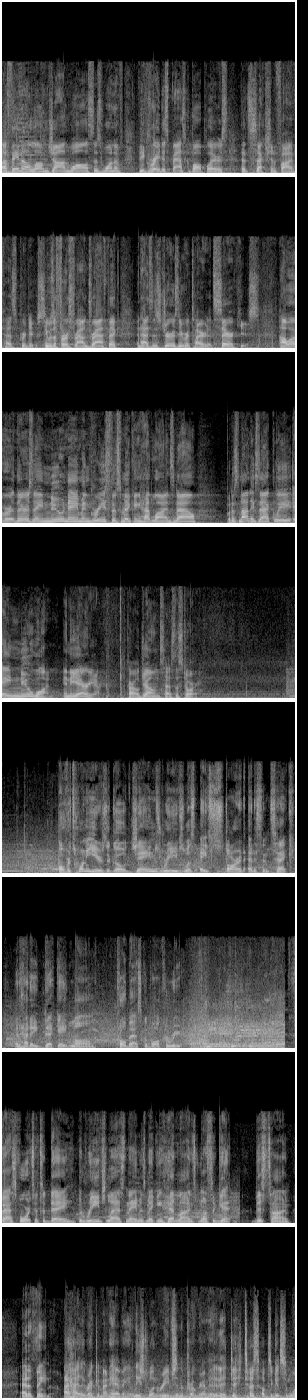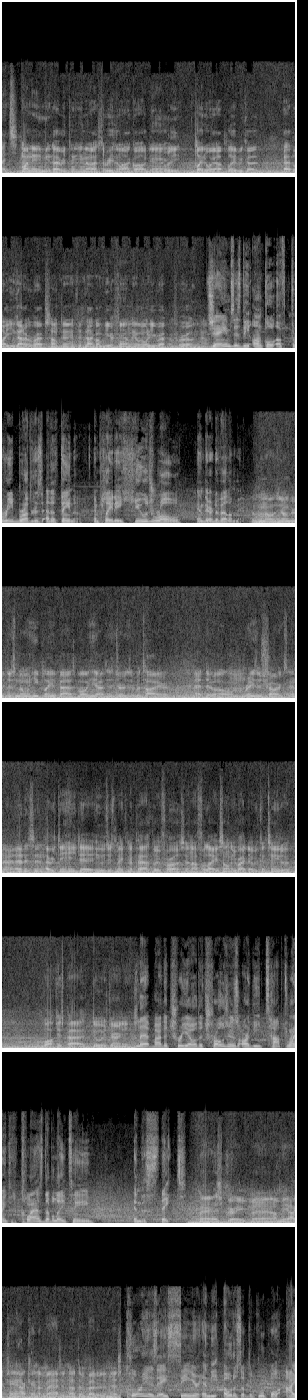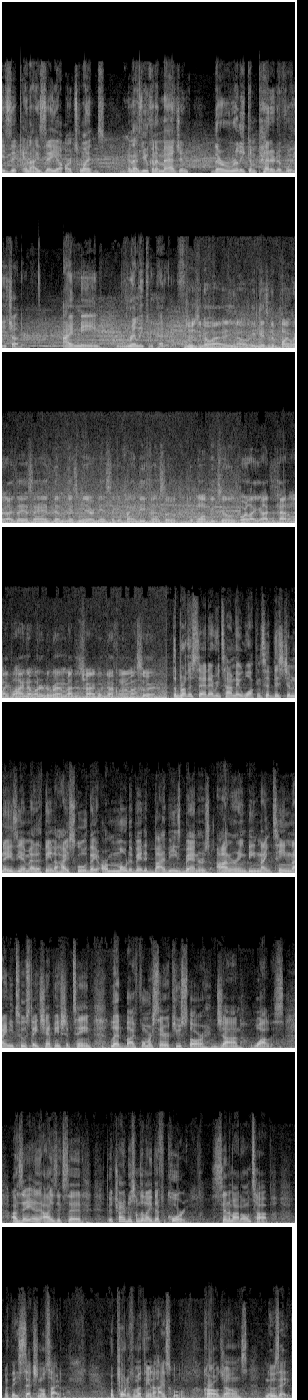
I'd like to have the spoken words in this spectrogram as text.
Athena alum John Wallace is one of the greatest basketball players that Section 5 has produced. He was a first round draft pick and has his jersey retired at Syracuse. However, there's a new name in Greece that's making headlines now, but it's not exactly a new one in the area. Carl Jones has the story. Over 20 years ago, James Reaves was a star at Edison Tech and had a decade long pro basketball career. Fast forward to today, the Reaves last name is making headlines once again, this time at Athena. I highly recommend having at least one Reaves in the program. It, it, does help to get some wins. My name means everything, you know. That's the reason why I go out there and really play the way I play because, like, you got to rep something. If it's not going to be your family, what are you repping for real, you know? James is the uncle of three brothers at Athena and played a huge role in their development. Because when I was younger, just knowing he played basketball, he had his jersey retired at the um, Razorsharks and at Edison. Everything he did, he was just making a pathway for us, and I feel like it's only right that we continue to walk his path, do his journey. Led by the trio, the Trojans are the top-ranked Class AA team in the state. Man, it's great, man. I mean, I can't, I can't imagine nothing better than this. Corey is a senior and the eldest of the group, while Isaac and Isaiah are twins. And as you can imagine, they're really competitive with each other. I mean, really competitive. Just to go at it, you know, it gets to the point where Isaiah's saying it's them against me. They're getting sick of playing defense, so won't be two. Or like I just had them like line up under the rim, and I just try and go dunk on them. I swear. The brothers said every time they walk into this gymnasium at Athena High School, they are motivated by these banners honoring the 1992 state championship team led by former Syracuse star John Wallace. Isaiah and Isaac said they're trying to do something like that for Corey sent him out on top with a sectional title. Reporting from Athena High School, Carl Jones, News 8.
